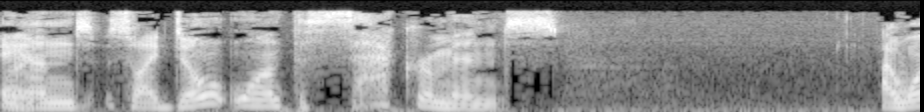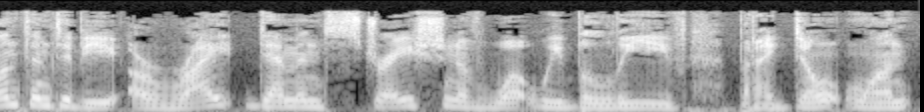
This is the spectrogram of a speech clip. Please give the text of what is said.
right. And so I don't want the sacraments. I want them to be a right demonstration of what we believe, but I don't want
